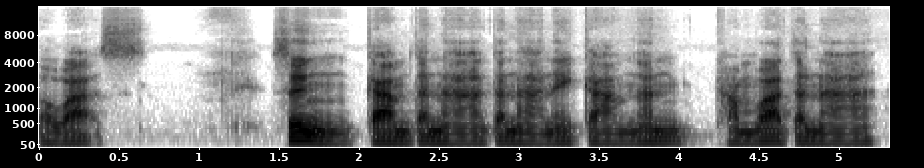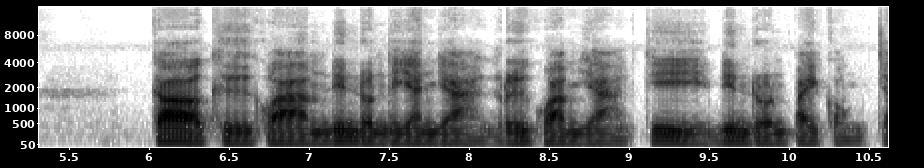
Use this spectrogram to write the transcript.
ภาวะ ซึ่งกามตัณหาตัณหาในกามนั้นคำว่าตัณหาก็คือความดิ้นรนทยานอยากหรือความอยากที่ดิ้นรนไปของใจ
